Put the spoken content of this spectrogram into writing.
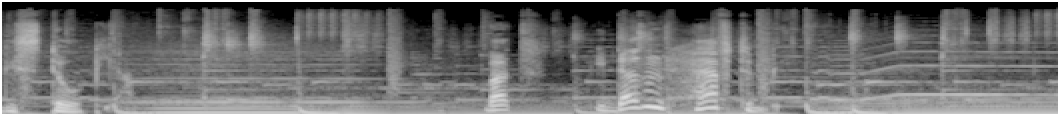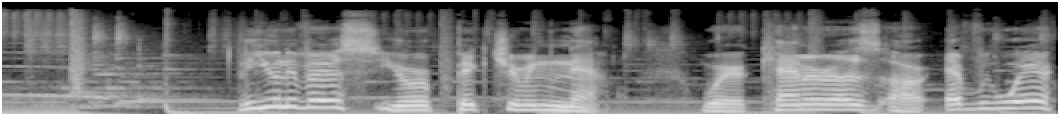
dystopia. But it doesn't have to be. The universe you're picturing now, where cameras are everywhere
